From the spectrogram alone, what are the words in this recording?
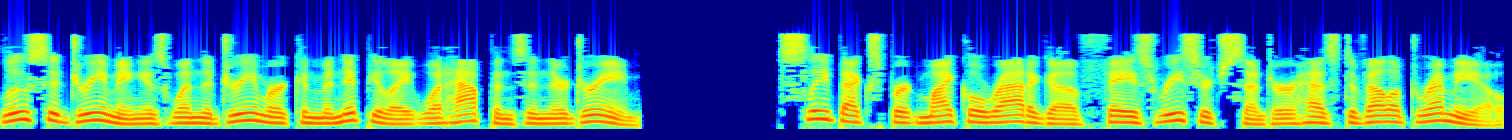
Lucid dreaming is when the dreamer can manipulate what happens in their dream. Sleep expert Michael Raduga of Phase Research Center has developed Remmyo,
